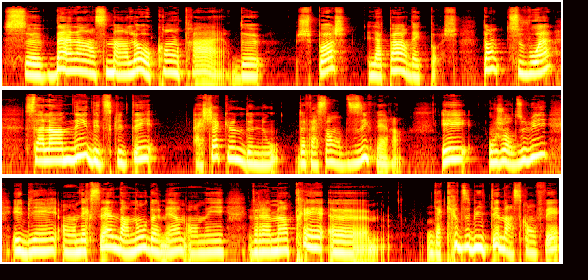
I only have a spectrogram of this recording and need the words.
ce balancement-là au contraire de je suis poche la peur d'être poche. Donc, tu vois, ça a amené des difficultés à chacune de nous de façon différente. Et aujourd'hui, eh bien, on excelle dans nos domaines, on est vraiment très... Euh, de la crédibilité dans ce qu'on fait.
